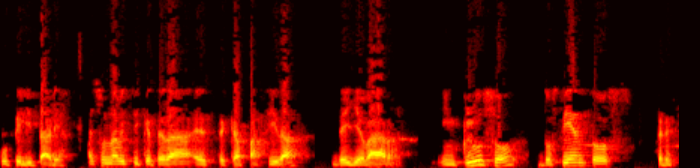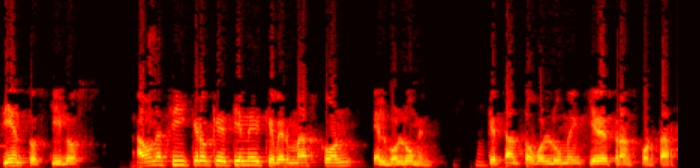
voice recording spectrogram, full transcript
utilitaria. Es una bici que te da este, capacidad de llevar incluso 200, 300 kilos. Aún así, creo que tiene que ver más con el volumen. ¿Qué tanto volumen quiere transportar?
